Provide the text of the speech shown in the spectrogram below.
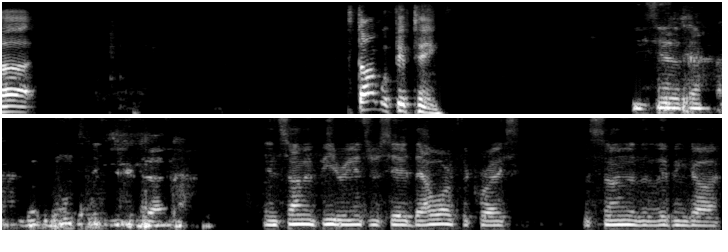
Uh, start with 15. He said, And Simon Peter answered, and said, Thou art the Christ, the Son of the living God.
